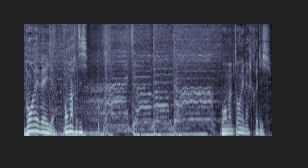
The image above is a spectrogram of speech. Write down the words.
Bon réveil, bon mardi. Bon, en même temps, on est mercredi.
